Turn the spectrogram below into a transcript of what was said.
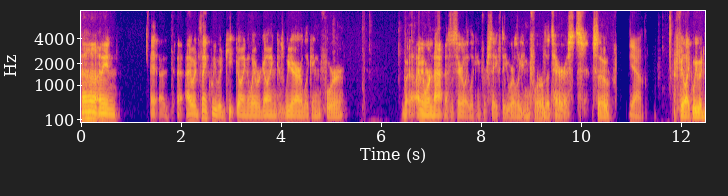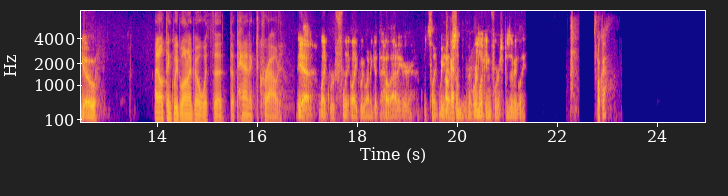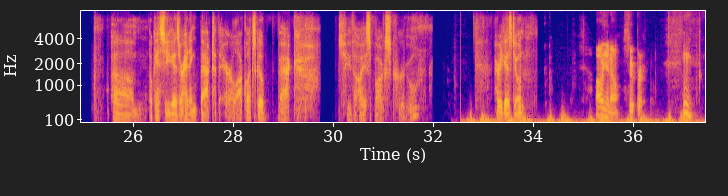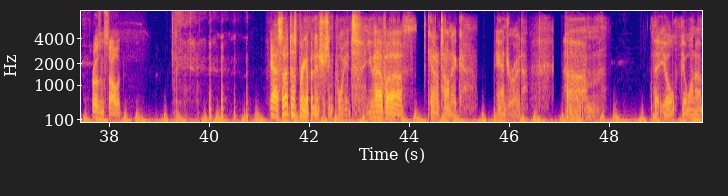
Uh, I mean, I, I- I would think we would keep going the way we're going because we are looking for. I mean, we're not necessarily looking for safety. We're looking for the terrorists. So Yeah, I feel like we would go, I don't think we'd want to go with the the panicked crowd. yeah, like we're fle- like we want to get the hell out of here. It's like we have Okay. something that we're looking for specifically. Okay. Um, okay, so you guys are heading back to the airlock. Let's go back to the icebox crew. How are you guys doing? Oh, you know, super. Frozen solid. Yeah, so that does bring up an interesting point. You have a catatonic android um, that you'll you'll want to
